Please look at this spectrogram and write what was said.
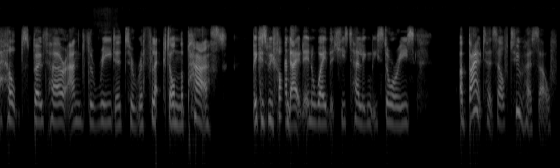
helps both her and the reader to reflect on the past because we find out in a way that she's telling these stories about herself to herself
